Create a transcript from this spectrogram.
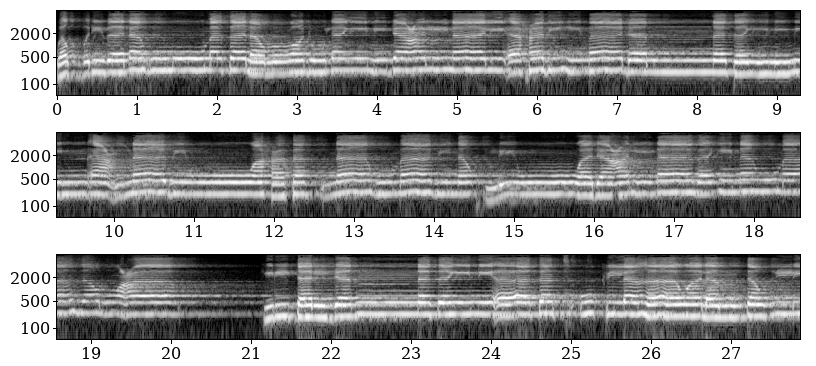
واضرب لهم مثلا الرجلين جعلنا لأحدهما جنتين من أعناب وحففناهما بنخل وجعلنا بينهما زرعا. كلتا الجنتين آتت أكلها ولم تظلم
